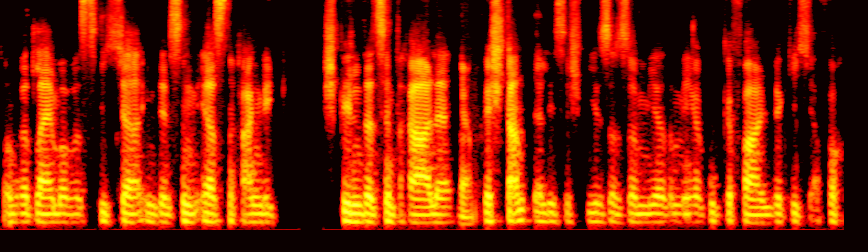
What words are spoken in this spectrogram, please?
Konrad Leimer war sicher in diesem ersten Rangnick spielender zentrale ja. Bestandteil dieses Spiels. Also mir hat mega gut gefallen. Wirklich einfach.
